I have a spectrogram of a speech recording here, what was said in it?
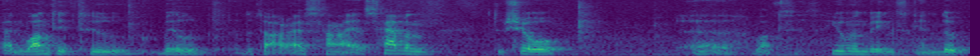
and wanted to build the tower as high as heaven to show uh, what human beings can do.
